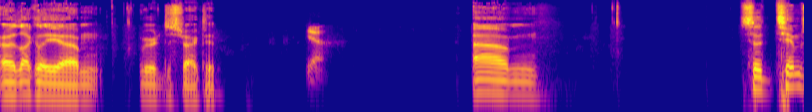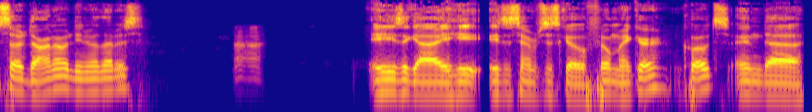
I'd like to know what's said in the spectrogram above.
Uh, luckily, um, we were distracted. Yeah. Um. So Tim Sardano, do you know who that is? Uh-uh. He's a guy. He he's a San Francisco filmmaker, quotes, and uh,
